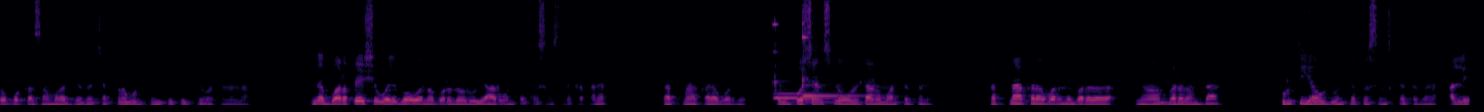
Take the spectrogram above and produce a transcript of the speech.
ರೂಪಕ ಸಾಮ್ರಾಜ್ಯದ ಚಕ್ರವರ್ತಿ ಅಂತ ಕರಿತೀವಿ ಆತನನ್ನ ಇನ್ನು ಭರತೇಶ ವೈಭವನ ಬರೆದವರು ಯಾರು ಅಂತ ಕ್ವಶನ್ಸ್ನ ಕತ್ತಾನೆ ರತ್ನಾಕರ ವರ್ಣಿ. ನಿಮ್ಮ ಕ್ವಶನ್ಸ್ನ ಉಲ್ಟಾನು ಮಾಡ್ತಿರ್ತಾನೆ. ರತ್ನಾಕರ ವರ್ಣಿ ಬರದ ಬರೆದಂಥ ಕೃತಿ ಯಾವುದು ಅಂತ ಕ್ವಶನ್ಸ್ ಕೇಳ್ತಿರ್ತಾನೆ. ಅಲ್ಲಿ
